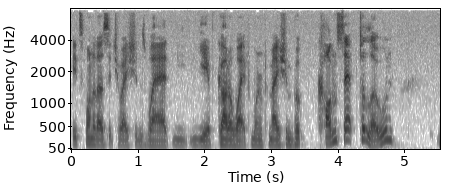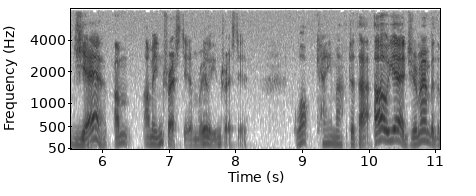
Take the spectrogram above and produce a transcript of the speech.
it's one of those situations where you've got to wait for more information. But concept alone, yeah, I'm I'm interested. I'm really interested. What came after that? Oh yeah, do you remember the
